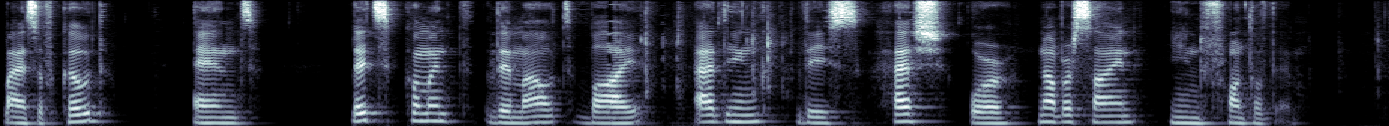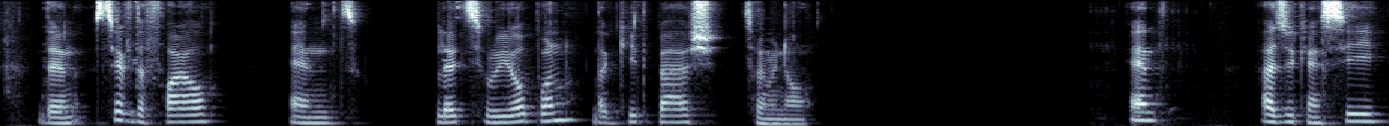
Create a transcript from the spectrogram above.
lines of code and let's comment them out by adding this hash or number sign in front of them. Then save the file and let's reopen the git bash terminal. And as you can see,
